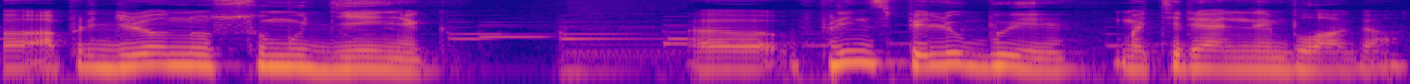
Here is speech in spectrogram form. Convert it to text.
определенную сумму денег, в принципе любые материальные блага.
